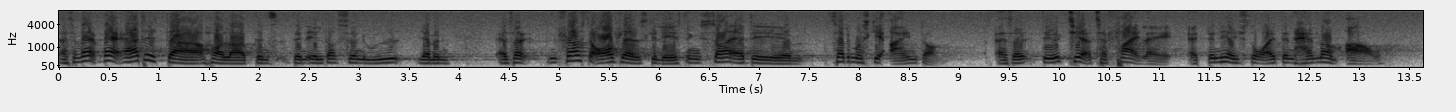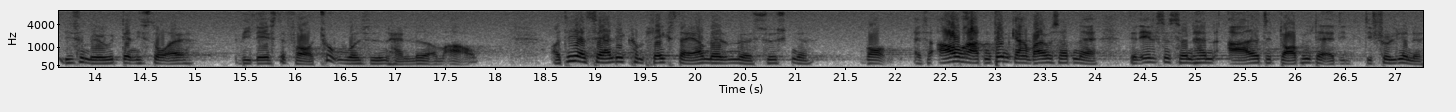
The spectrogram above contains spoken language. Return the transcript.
altså, hvad, hvad er det, der holder den, den ældre søn ude? Jamen, altså, den første overfladiske læsning, så er det, øhm, så er det måske ejendom. Altså, det er jo ikke til at tage fejl af, at den her historie, den handler om arv. Ligesom jo den historie, vi læste for to uger siden, handlede om arv. Og det her særlige kompleks, der er mellem øh, søskende, hvor altså arveretten dengang var jo sådan, at den ældste søn, han ejede det dobbelte af de, de følgende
